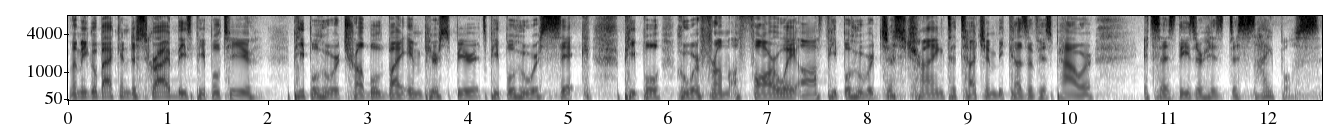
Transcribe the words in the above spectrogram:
Let me go back and describe these people to you people who were troubled by impure spirits, people who were sick, people who were from a far way off, people who were just trying to touch him because of his power. It says these are his disciples.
